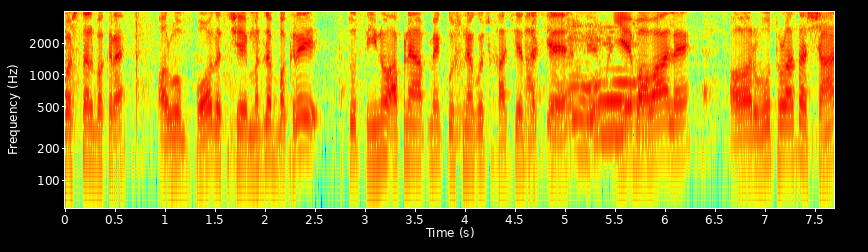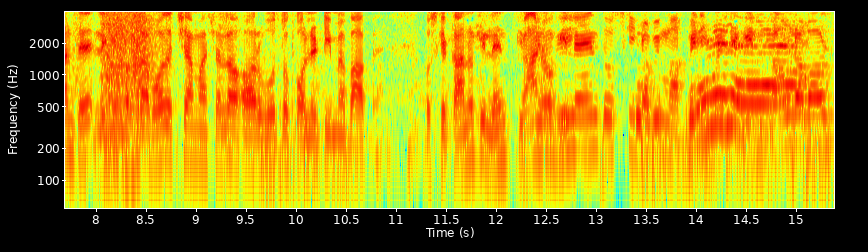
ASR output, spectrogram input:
पर्सनल बकरा है और वो बहुत अच्छे मतलब बकरे तो तीनों अपने आप में कुछ ना कुछ खासियत रखते हैं। ये बवाल है और वो थोड़ा सा शांत है लेकिन बकरा बहुत अच्छा है माशाल्लाह और वो तो क्वालिटी में बाप है। उसके कानों की लेंथ कितनी कानों की लेंथ तो उसकी कभी मापी नहीं पड़ी लेकिन राउंड अबाउट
